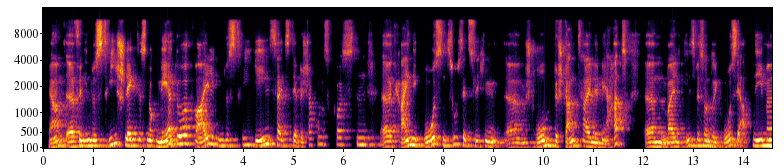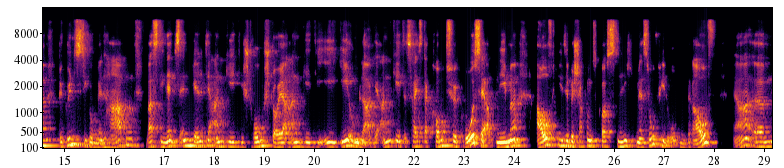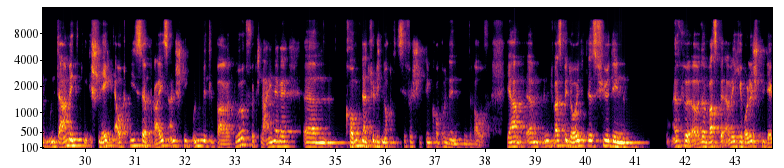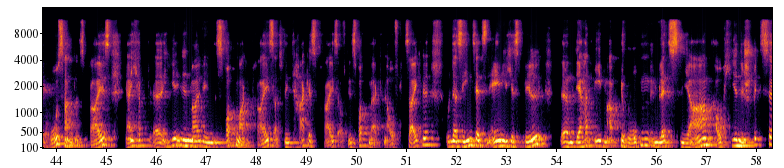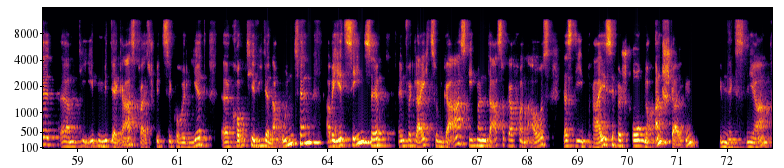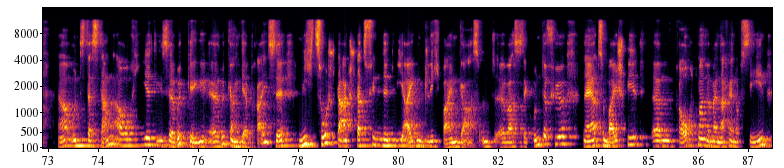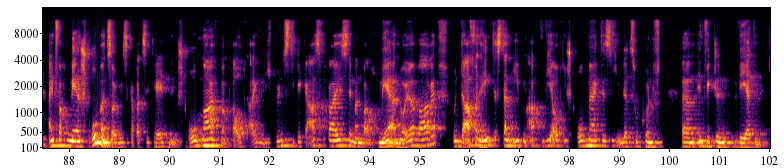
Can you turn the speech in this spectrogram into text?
Ja, äh, für die Industrie schlägt es noch mehr durch, weil die Industrie jenseits der Beschaffungskosten äh, keine großen zusätzlichen ähm, Strombestandteile mehr hat ähm, weil insbesondere große Abnehmer Begünstigungen haben, was die Netzentgelte angeht, die Stromsteuer angeht, die EEG-Umlage angeht. Das heißt, da kommt für große Abnehmer auf diese Beschaffungskosten nicht mehr so viel obendrauf. Ja, ähm, und damit schlägt auch dieser Preisanstieg unmittelbar durch. Für kleinere ähm, kommt natürlich noch diese verschiedenen Komponenten drauf. Ja, ähm, was bedeutet das für den äh, für, oder was, welche Rolle spielt der Großhandelspreis? Ja, ich habe äh, hier Ihnen mal den Spotmarktpreis, also den Tagespreis auf den Spotmärkten aufgezeichnet. Und da sehen Sie jetzt ein ähnliches Bild. Ähm, der hat eben abgehoben im letzten Jahr. Auch hier eine Spitze, ähm, die eben mit der Gaspreisspitze korreliert, äh, kommt hier wieder nach unten. Aber jetzt sehen Sie, im Vergleich zum Gas geht man da sogar von aus, dass die Preise für Strom noch ansteigen im nächsten Jahr. Ja, und dass dann auch hier dieser Rückgang, äh, Rückgang der Preise nicht so stark stattfindet wie eigentlich beim Gas. Und äh, was ist der Grund dafür? Naja, zum Beispiel ähm, braucht man, wenn wir nachher noch sehen, einfach mehr Stromerzeugungskapazitäten im Strommarkt. Man braucht eigentlich günstige Gaspreise, man braucht mehr Erneuerbare. Und davon hängt es dann eben ab, wie auch die Strommärkte sich in der Zukunft ähm, entwickeln werden.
